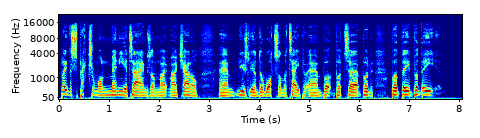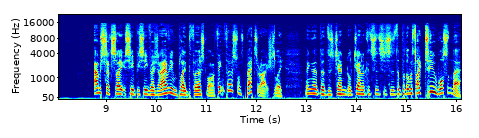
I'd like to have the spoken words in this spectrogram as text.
played the Spectrum one many a times on my, my channel, um, usually under what's on the tape. Um, but but uh, but but the but the Amstrad CPC version. I haven't even played the first one. I think the first one's better actually. I think that, there's general general consensus, but there was like two, wasn't there?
